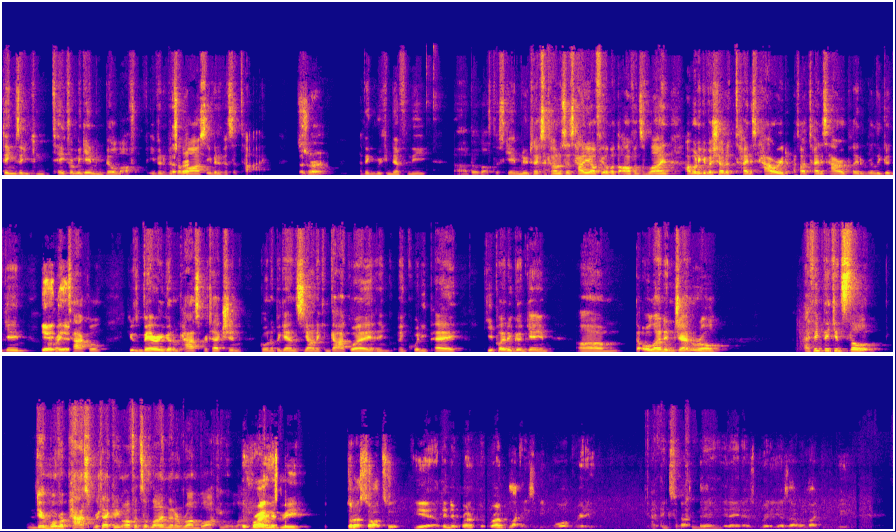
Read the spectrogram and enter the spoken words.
things that you can take from a game and build off of, even if it's That's a right. loss, even if it's a tie. That's So right. I think we can definitely uh, build off this game. New Texicano says, How do y'all feel about the offensive line? I want to give a shout out to Tytus Howard. I thought Tytus Howard played a really good game Yeah, he right did. tackle. He was very good in pass protection, going up against Yannick Ngakoue and, and Kwity Paye. He played a good game. Um, the O line in general, I think they can still. They're more of a pass protecting offensive line than a run blocking O line. That's right. Would you agree? That's what I saw too. Yeah, I think the run the run block needs to be more gritty. I think so It too. ain't Man. it ain't as gritty as I would like it to be.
